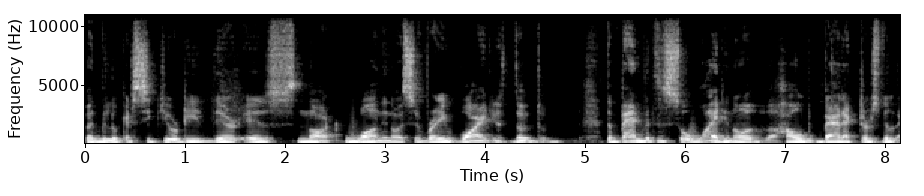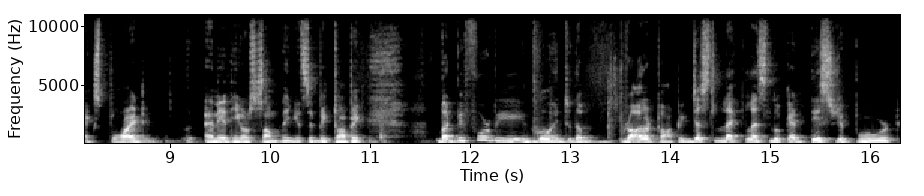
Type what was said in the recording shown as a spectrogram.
when we look at security, there is not one. You know, it's a very wide. It's the, the the bandwidth is so wide. You know how bad actors will exploit anything or something. It's a big topic. But before we go into the broader topic, just let let's look at this report.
